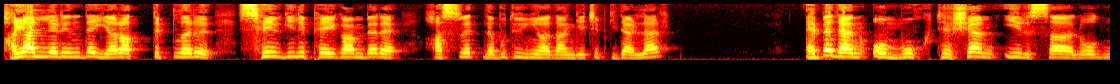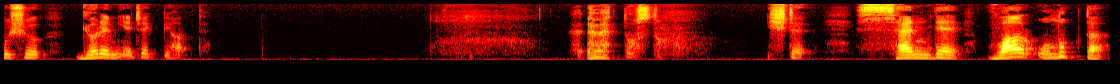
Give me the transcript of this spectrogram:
hayallerinde yarattıkları sevgili peygambere hasretle bu dünyadan geçip giderler. Ebeden o muhteşem irsal olmuşu göremeyecek bir halde. Evet dostum. İşte sende var olup da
